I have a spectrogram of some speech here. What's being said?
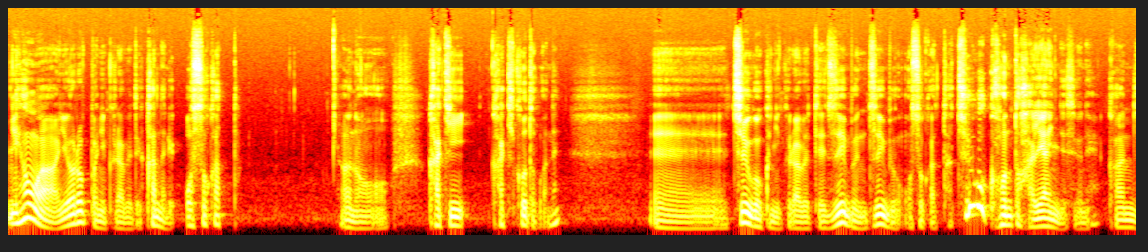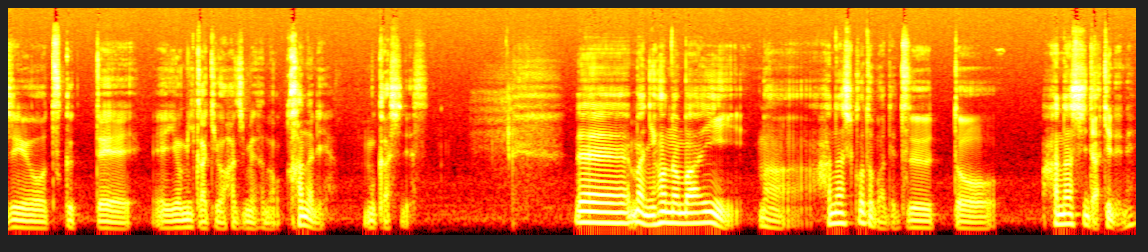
日本はヨーロッパに比べてかなり遅かった。あの書き書き言葉ね。えー中国に比べて随分随分遅かった。中国ほんと早いんですよね。漢字を作って、え読み書きを始めたのはかなり昔です。でまあ日本の場合まあ話し言葉でずっと話だけでね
